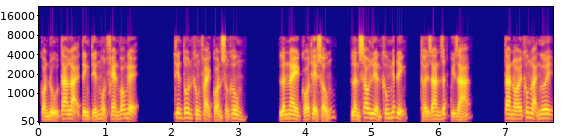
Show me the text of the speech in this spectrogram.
còn đủ ta lại tinh tiến một phen võ nghệ. Thiên tôn không phải còn sống không? Lần này có thể sống, lần sau liền không nhất định, thời gian rất quý giá. Ta nói không lại ngươi,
